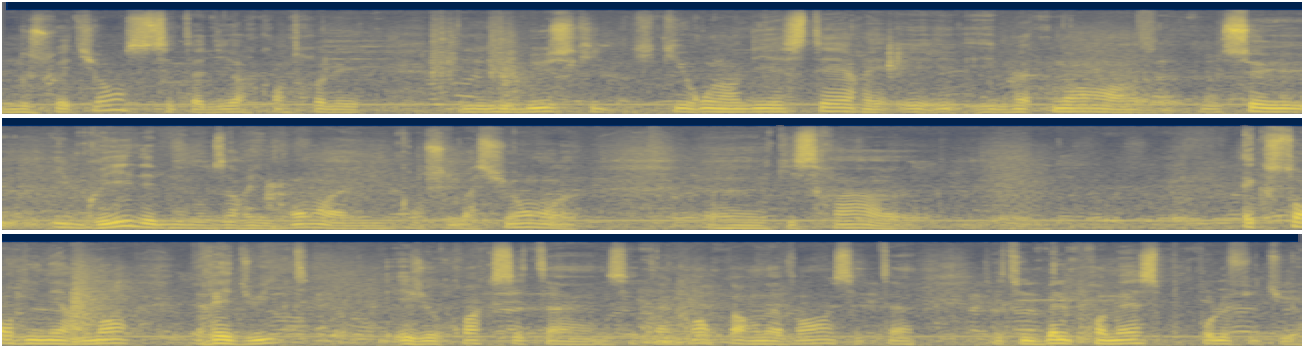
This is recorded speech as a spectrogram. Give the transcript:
nous souhaitions, c'est-à-dire qu'entre les, bus qui, roulent en diester et, maintenant euh, ceux hybrides, et eh nous arriverons à une consommation euh, euh, qui sera extraordinairement réduite. Et je crois que c'est un, grand pas en avant, c'est une belle promesse pour le futur.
